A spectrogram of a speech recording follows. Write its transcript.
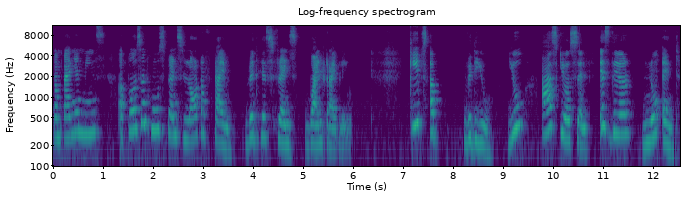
Companion means a person who spends lot of time with his friends while traveling. Keeps up with you. You ask yourself, is there no end?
